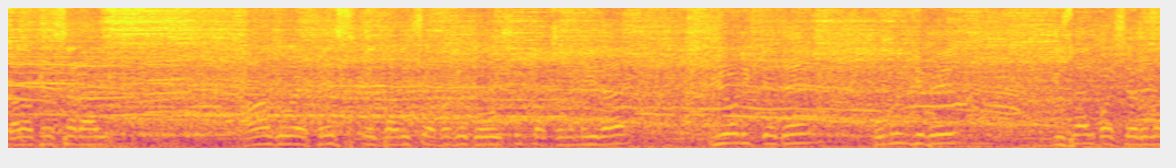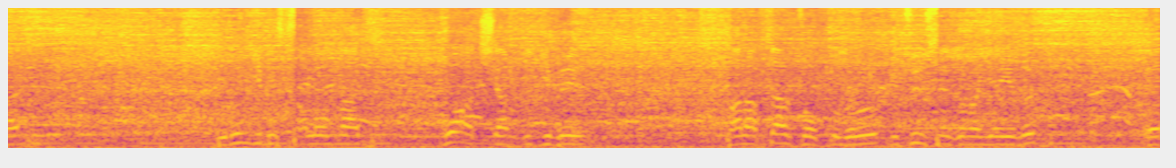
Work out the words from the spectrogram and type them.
Galatasaray, Anadolu Efes ve Darüşşafaka Doğuş'un katılımıyla Euroleague'de de bunun gibi güzel başarılar, bunun gibi salonlar, bu akşamki gibi taraftar topluluğu bütün sezona yayılır ve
